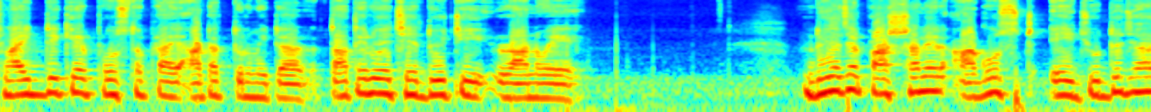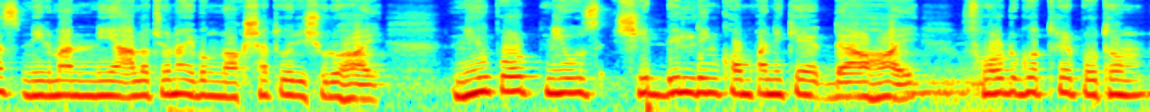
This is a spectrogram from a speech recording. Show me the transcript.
ফ্লাইট ডেকের প্রস্থ প্রায় আটাত্তর মিটার, তাতে রয়েছে দুইটি রানওয়ে। দুই হাজার পাঁচ সালের আগস্ট এই যুদ্ধজাহাজ নির্মাণ নিয়ে আলোচনা এবং নকশা তৈরি শুরু হয়। নিউপোর্ট নিউজ শিপ বিল্ডিং কোম্পানিকে দেওয়া হয় ফোর্ড গোত্রের প্রথম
